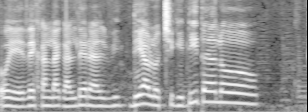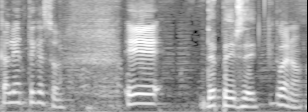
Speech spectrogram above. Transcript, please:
oye, dejan la caldera vi- diablo chiquitita de lo caliente que son. Eh, Despedirse. bueno,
